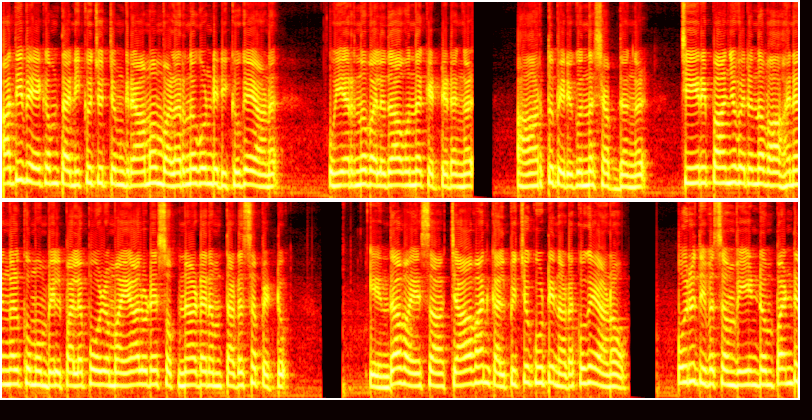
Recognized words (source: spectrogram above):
അതിവേഗം തനിക്കു ചുറ്റും ഗ്രാമം വളർന്നുകൊണ്ടിരിക്കുകയാണ്. ഉയർന്നു വലുതാവുന്ന കെട്ടിടങ്ങൾ ആർത്തു പെരുകുന്ന ശബ്ദങ്ങൾ ചീറിപ്പാഞ്ഞു വരുന്ന വാഹനങ്ങൾക്കു മുമ്പിൽ പലപ്പോഴും അയാളുടെ സ്വപ്നാടനം തടസ്സപ്പെട്ടു. എന്താ വയസ്സാ? ചാവാൻ കൽപ്പിച്ചുകൂട്ടി നടക്കുകയാണോ? ഒരു ദിവസം വീണ്ടും പണ്ട്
